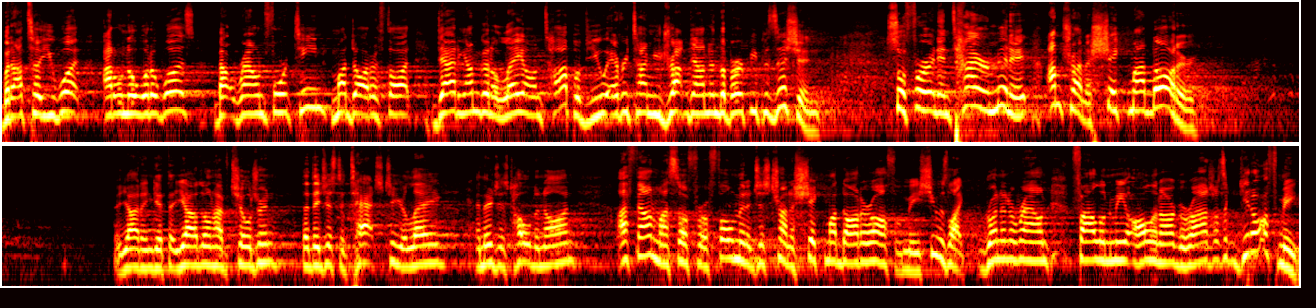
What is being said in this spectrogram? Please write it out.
But I'll tell you what, I don't know what it was. About round 14, my daughter thought, Daddy, I'm gonna lay on top of you every time you drop down in the burpee position. So for an entire minute, I'm trying to shake my daughter. Y'all didn't get that. Y'all don't have children that they just attach to your leg and they're just holding on. I found myself for a full minute just trying to shake my daughter off of me. She was like running around, following me all in our garage. I was like, get off me.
